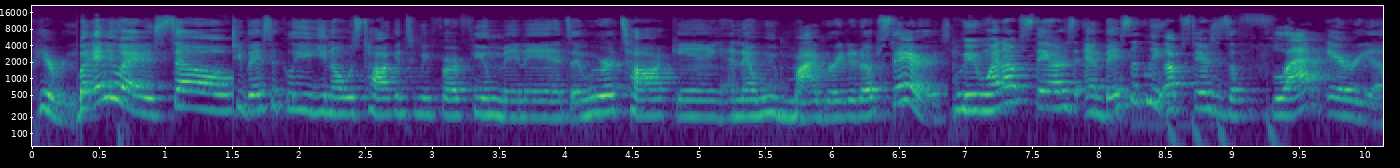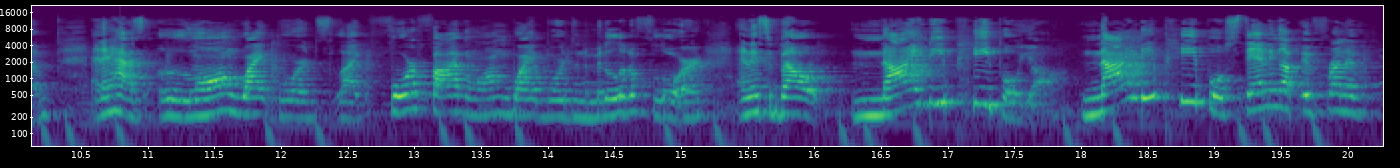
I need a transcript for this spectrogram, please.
period. But anyway, so she basically, you know, was talking to me for a few minutes and we were talking and then we migrated upstairs. We went upstairs and basically upstairs is a flat area and it has long whiteboards, like four or five long whiteboards in the middle of the floor and it's about 90 people, y'all. 90 people standing up in front of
